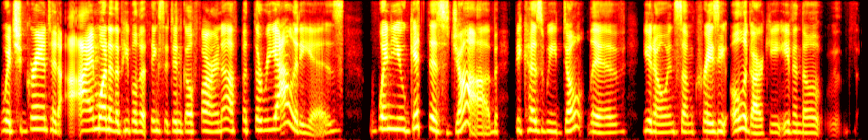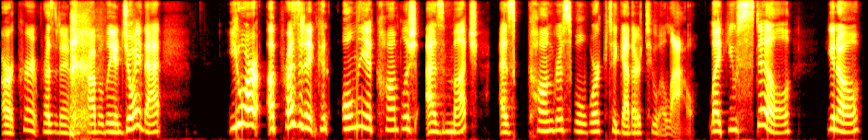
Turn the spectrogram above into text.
which granted, I'm one of the people that thinks it didn't go far enough. But the reality is, when you get this job, because we don't live, you know, in some crazy oligarchy, even though our current president would probably enjoy that, you are a president can only accomplish as much as Congress will work together to allow. Like you still, you know,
